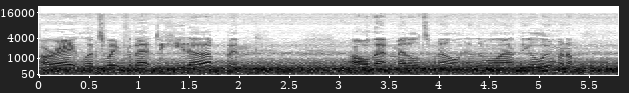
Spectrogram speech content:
All right, let's wait for that to heat up and all that metal to melt, and then we'll add the aluminum.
